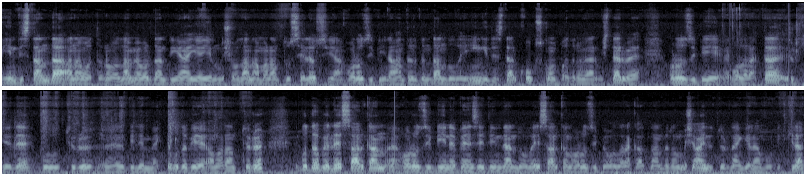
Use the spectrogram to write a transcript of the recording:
Hindistan'da ana vatanı olan ve oradan dünyaya yayılmış olan Amaranthus celosia, horoz ibiğini andırdığından dolayı İngilizler Coxcomb adını vermişler ve horoz ibiği olarak da Türkiye'de bu türü e, bilinmekte. Bu da bir amarant türü. Bu da böyle sarkan e, horoz ibiğine benzediğinden dolayı sarkan horoz ibiği olarak adlandırılmış. Aynı türden gelen bu bitkiler.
